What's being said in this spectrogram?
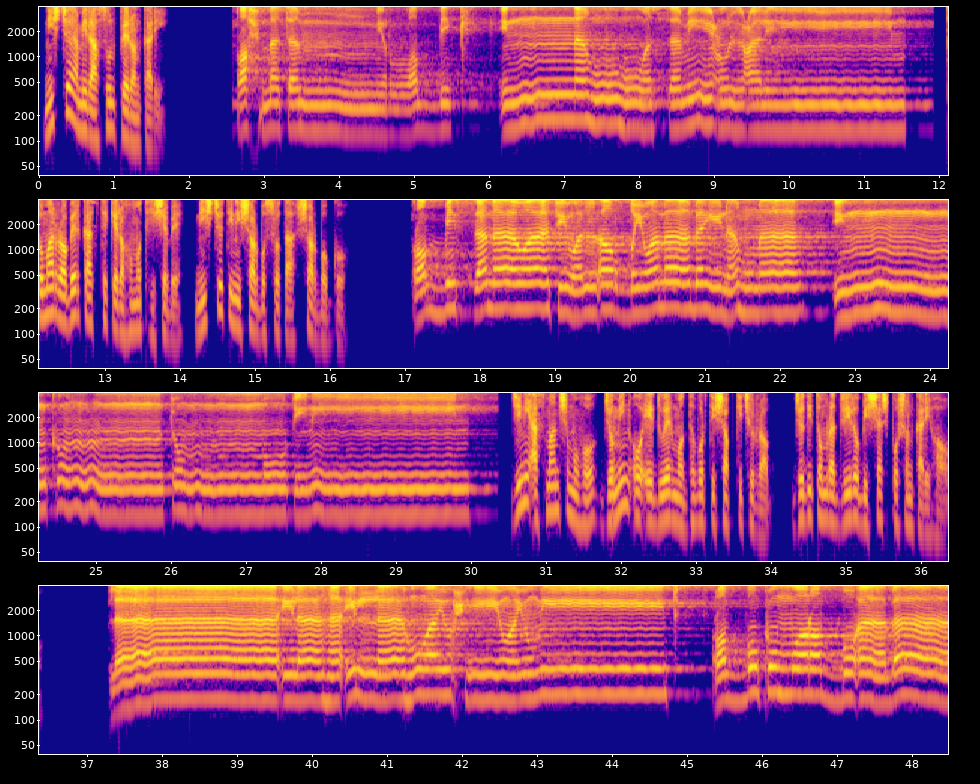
নিশ্চয় আমি রাসূল প্রেরণকারী رحمة من ربك إنه هو السميع العليم তোমার রবের কাছ থেকে রহমত হিসেবে নিশ্চয় তিনি সর্বশ্রোতা সর্বজ্ঞ رب السماوات والأرض وما بينهما إن كنتم موقنين যিনি আসমানসমূহ জমিন ও এ দুয়ের মধ্যবর্তী সবকিছুর রব যদি তোমরা দৃঢ় বিশ্বাস পোষণকারী হও لا إله إلا هو يحيي ربكم ورب آبائكم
